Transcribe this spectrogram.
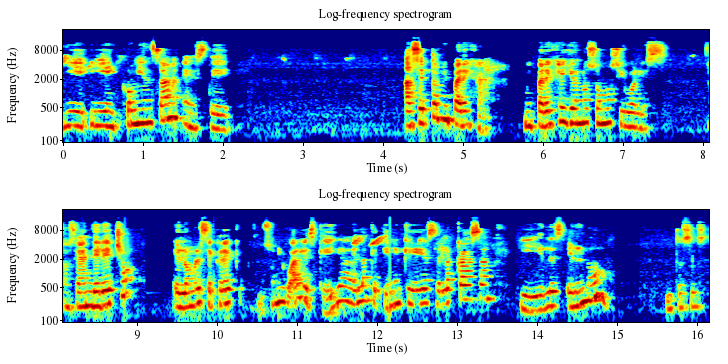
Y, y comienza, este, acepto a mi pareja. Mi pareja y yo no somos iguales. O sea, en derecho el hombre se cree que pues, no son iguales, que ella es la que tiene que hacer la casa y él, es, él no. Entonces,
